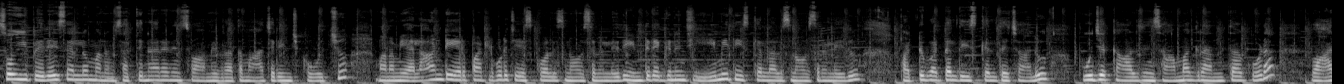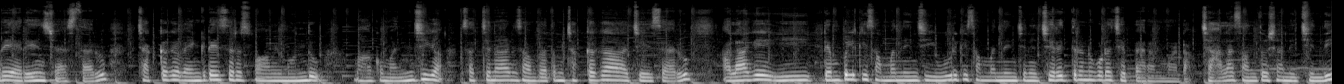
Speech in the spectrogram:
సో ఈ ప్రదేశాల్లో మనం సత్యనారాయణ స్వామి వ్రతం ఆచరించుకోవచ్చు. మనం ఎలాంటి ఏర్పాట్లు కూడా చేసుకోవాల్సిన అవసరం లేదు. ఇంటి దగ్గర నుంచి ఏమీ తీసుకెళ్ళాల్సిన అవసరం లేదు. పట్టుబట్టలు తీసుకెళ్తే చాలు. పూజకు కావాల్సిన సామాగ్రి అంతా కూడా వారే అరేంజ్ చేస్తారు. చక్కగా వెంకటేశ్వర స్వామి ముందు మాకు మంచిగా సత్యనారాయణ స్వామి వ్రతం చక్కగా చేశారు. అలాగే ఈ టెంపుల్కి సంబంధించి ఈ ఊరికి సంబంధించిన చరిత్రను కూడా చెప్పారనమాట చాలా సంతోషాన్ని ఇచ్చింది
